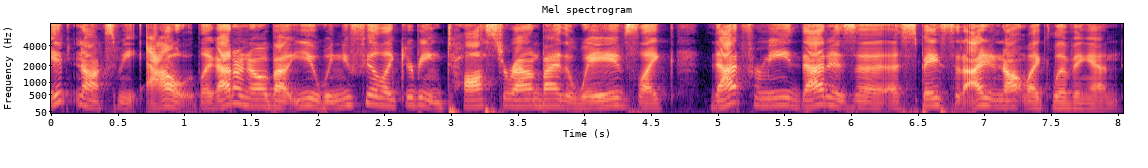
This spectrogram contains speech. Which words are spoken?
it knocks me out. Like, I don't know about you. When you feel like you're being tossed around by the waves, like that for me, that is a, a space that I do not like living in.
